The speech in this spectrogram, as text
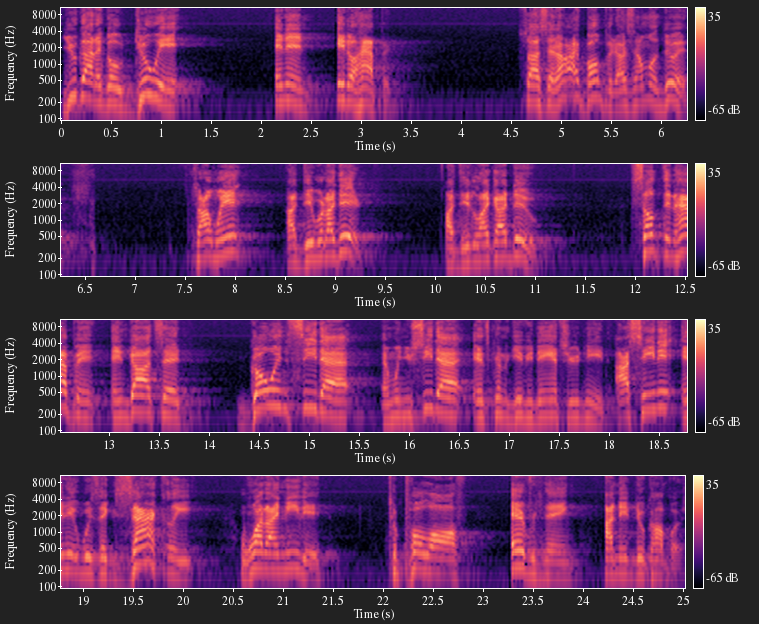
You got to go do it, and then it'll happen. So I said, All right, bump it. I said, I'm to do it. So I went, I did what I did. I did like I do. Something happened, and God said, Go and see that. And when you see that, it's going to give you the answer you need. I seen it, and it was exactly what I needed to pull off everything I needed to accomplish.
